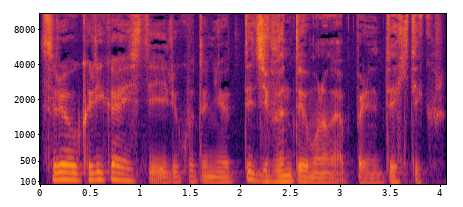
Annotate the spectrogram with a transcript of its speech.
それを繰り返していることによって自分というものがやっぱりねできてくる。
